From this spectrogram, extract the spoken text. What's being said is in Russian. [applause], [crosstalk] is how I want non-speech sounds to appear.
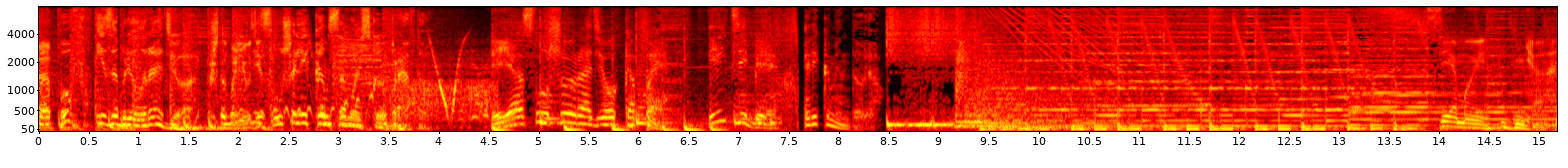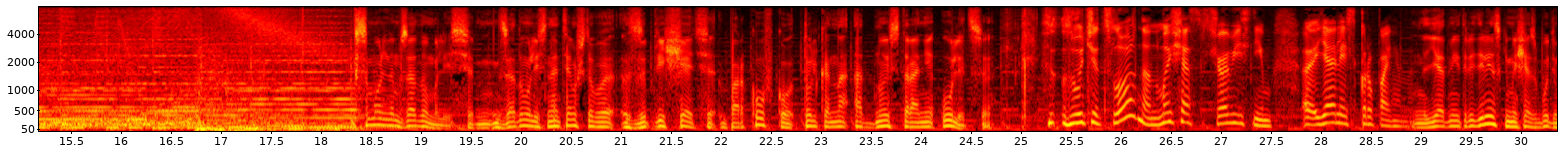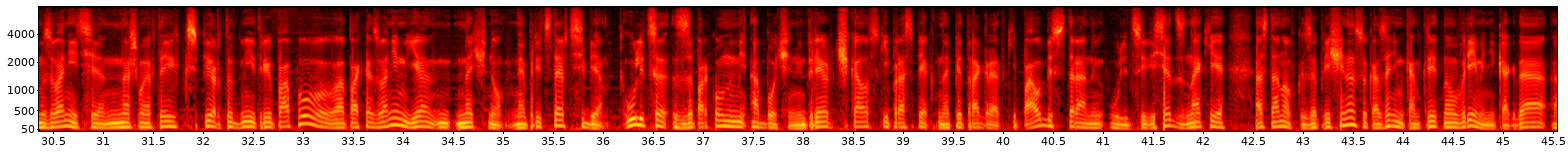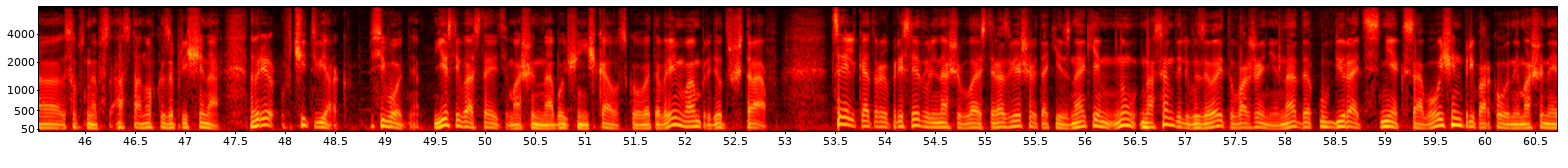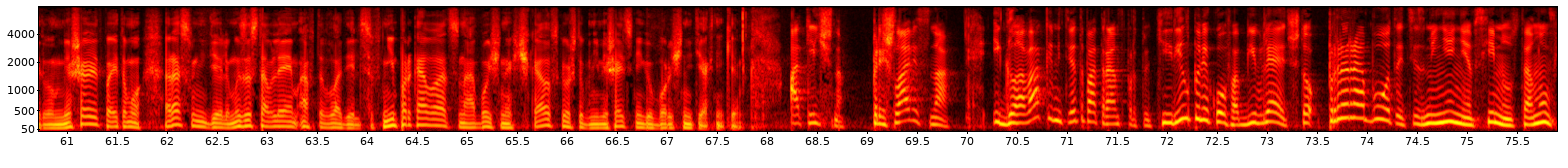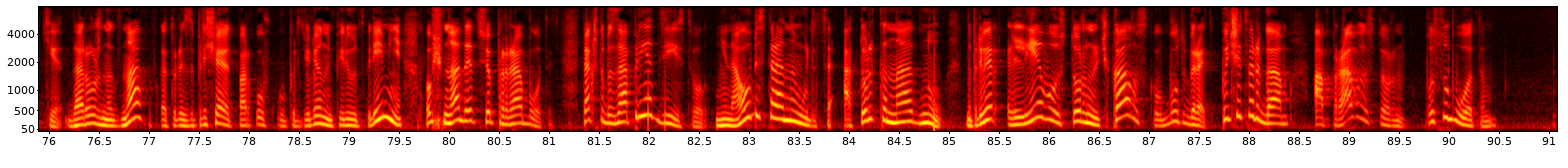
Попов изобрел радио, чтобы люди слушали комсомольскую правду. Я слушаю радио КП и тебе рекомендую. Темы дня. В Смольном задумались. Задумались над тем, чтобы запрещать парковку только на одной стороне улицы. Звучит сложно, но мы сейчас все объясним. Э, я Олеся Крупанина. Я Дмитрий Делинский. Мы сейчас будем звонить нашему автоэксперту Дмитрию Попову. А пока звоним, я начну. Представьте себе, улица с запаркованными обочинами. Например, Чкаловский проспект на Петроградке. По обе стороны улицы висят знаки «Остановка запрещена» с указанием конкретного времени, когда, э, собственно, остановка запрещена. Например, в четверг, сегодня. Если вы оставите машину на обочине Чкаловского в это время, вам придет штраф. Цель, которую преследовали наши власти, развешивать такие знаки, ну, на самом деле вызывает уважение. Надо убирать снег с обочин, припаркованные машины этому мешают, поэтому раз в неделю мы заставляем автовладельцев не парковаться на обочинах Чкаловского, чтобы не мешать снегоуборочной технике. Отлично. Пришла весна. И глава комитета по транспорту Кирилл Поляков объявляет, что проработать изменения в схеме установки дорожных знаков, которые запрещают парковку в определенный период времени, в общем, надо это все проработать. Так, чтобы запрет действовал не на обе стороны улицы, а только на одну. Например, левую сторону Чкаловского будут убирать по четвергам, а правую сторону по субботам.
